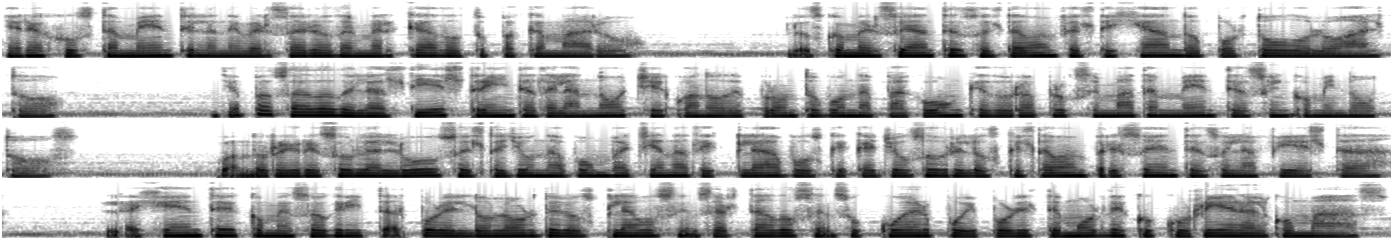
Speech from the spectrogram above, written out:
Era justamente el aniversario del mercado Tupac Amaru. Los comerciantes estaban festejando por todo lo alto. Ya pasado de las 10.30 de la noche cuando de pronto hubo un apagón que duró aproximadamente 5 minutos. Cuando regresó la luz, estalló una bomba llena de clavos que cayó sobre los que estaban presentes en la fiesta. La gente comenzó a gritar por el dolor de los clavos insertados en su cuerpo y por el temor de que ocurriera algo más.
